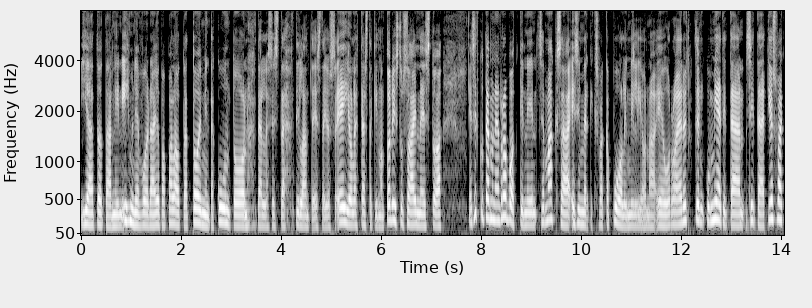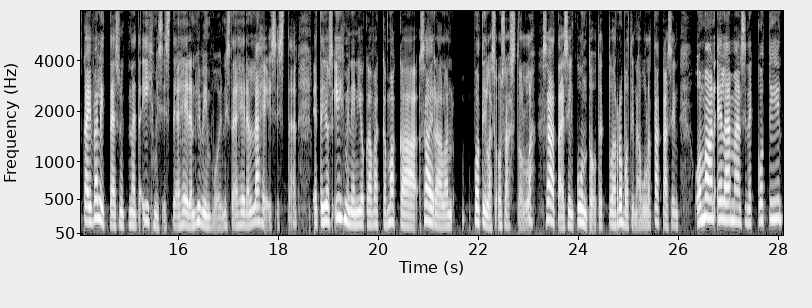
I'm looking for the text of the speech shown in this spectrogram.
Ja tota, niin ihminen voidaan jopa palauttaa toiminta kuntoon tällaisesta tilanteesta, jossa ei ole. Tästäkin on todistusaineistoa. Ja sitten kun tämmöinen robotti, niin se maksaa esimerkiksi vaikka puoli miljoonaa euroa. Ja nyt kun mietitään sitä, että jos vaikka ei välittäisi nyt näitä ihmisistä ja heidän hyvinvoinnista ja heidän läheisistään, että jos ihminen, joka vaikka makaa sairaalan potilasosastolla saataisiin kuntoutettua robotin avulla takaisin omaan elämään sinne kotiin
